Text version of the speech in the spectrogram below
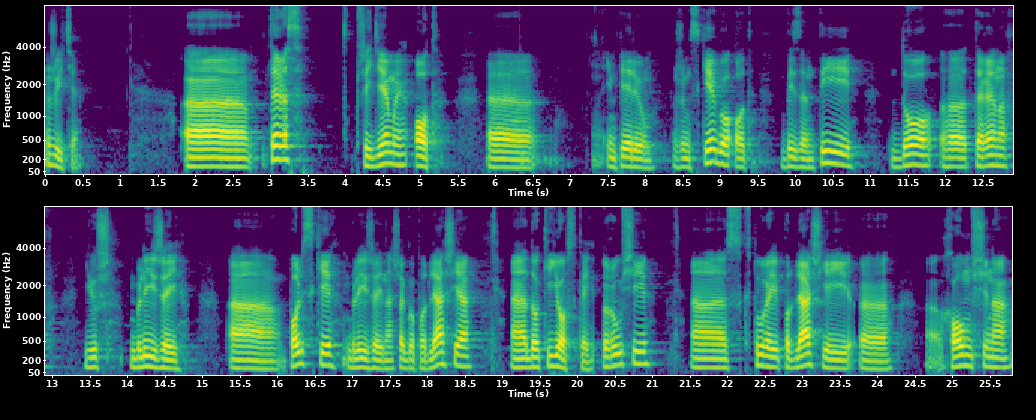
życie. Teraz przejdziemy od Imperium Rzymskiego, od Bizantii do e, terenów już bliżej e, Polski, bliżej naszego Podlasia, e, do Kijowskiej Rusi, e, z której Podlasie i e, e, Holmщина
